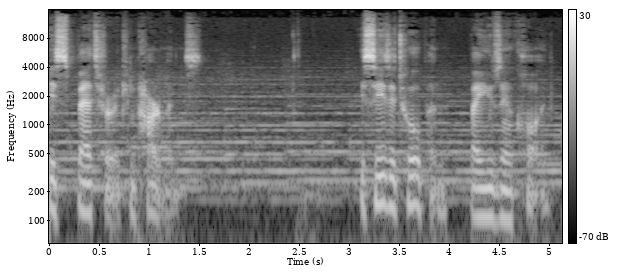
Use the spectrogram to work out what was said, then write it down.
its battery compartment. It's easy to open by using a coin.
